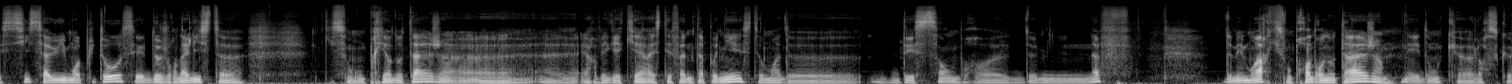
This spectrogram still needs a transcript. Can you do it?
6 à 8 mois plus tôt, c'est deux journalistes euh, qui sont pris en otage, euh, euh, Hervé Guéquer et Stéphane Taponnier, c'était au mois de décembre 2009, de mémoire, qui sont prendre en otage. Et donc euh, lorsque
